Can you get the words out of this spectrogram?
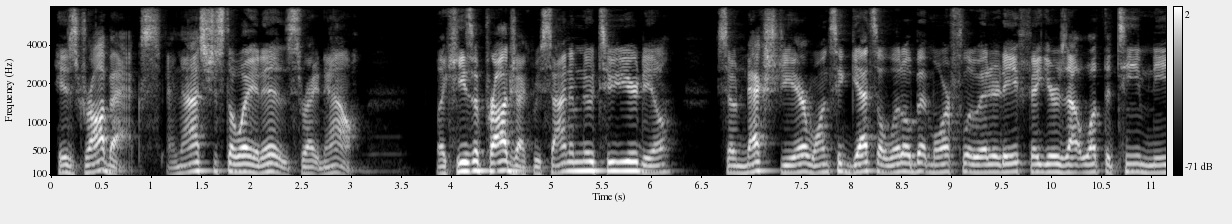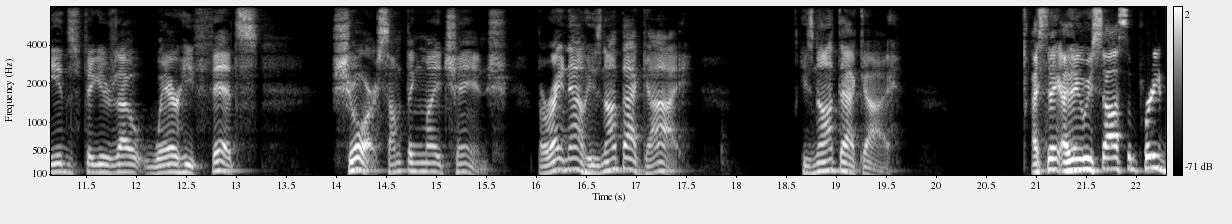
his drawbacks, and that's just the way it is right now. Like he's a project. We signed him to a two-year deal. So next year, once he gets a little bit more fluidity, figures out what the team needs, figures out where he fits, sure, something might change. But right now, he's not that guy. He's not that guy. I think I think we saw some pretty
